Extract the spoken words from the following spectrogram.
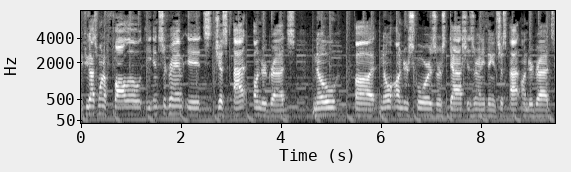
If you guys wanna follow the Instagram, it's just at undergrads. No, uh, no underscores or dashes or anything, it's just at undergrads.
